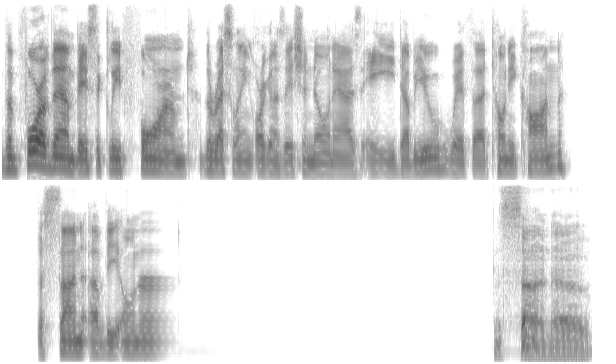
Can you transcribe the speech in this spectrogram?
the four of them basically formed the wrestling organization known as AEW with uh, Tony Khan, the son of the owner the son of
